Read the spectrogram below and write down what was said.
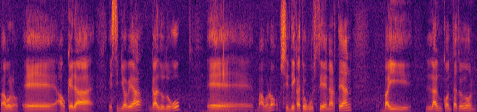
ba, bueno, e, aukera ezin jobea, galdu dugu, e, ba, bueno, sindikatu guztien artean, bai lan kontatu duen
